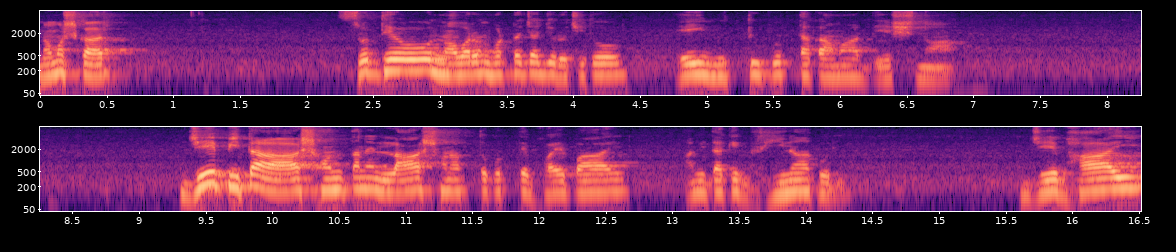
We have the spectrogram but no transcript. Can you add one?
নমস্কার। শ্রদ্ধেয় নবারণ ভট্টাচার্য রচিত, এই মৃত্যু উপত্যকা আমার দেশ না। যে পিতা সন্তানের লাশ শনাক্ত করতে ভয় পায়, আমি তাকে ঘৃণা করি। যে ভাই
